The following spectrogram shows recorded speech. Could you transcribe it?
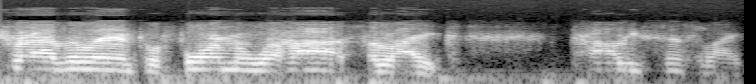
traveling, performing with Hot for like probably since like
